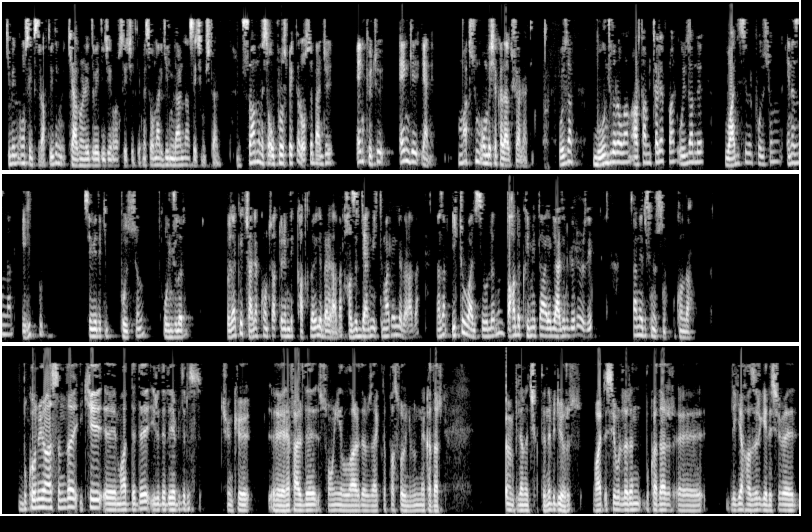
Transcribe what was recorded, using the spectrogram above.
2018 draftı değil mi? Calvin Ridley ve DJ Moore seçildi. Mesela onlar 20'lerden seçilmişlerdi. Şu anda mesela o prospektler olsa bence en kötü en ge- yani maksimum 15'e kadar düşerler diyeyim. O yüzden bu oyunculara olan artan bir talep var. O yüzden de wide receiver pozisyonun en azından elit seviyedeki pozisyon oyuncuların özellikle çaylak kontrat dönemindeki katkılarıyla beraber hazır gelme ihtimalleriyle beraber en azından ilk tur wide receiver'larının daha da kıymetli hale geldiğini görüyoruz diyeyim. Sen ne düşünürsün bu konuda? Bu konuyu aslında iki e, maddede irdeleyebiliriz. Çünkü e, NFL'de son yıllarda özellikle pas oyununun ne kadar ön plana çıktığını biliyoruz. Wide receiver'ların bu kadar e, lige hazır gelişi ve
